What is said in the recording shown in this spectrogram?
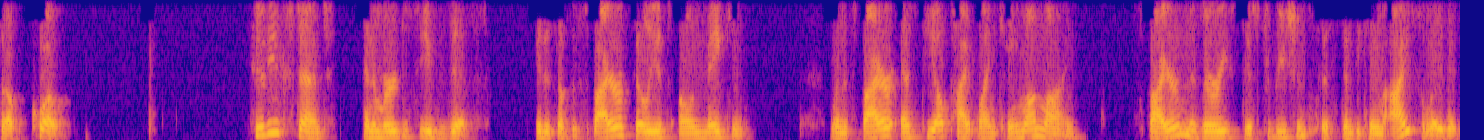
So, quote, to the extent an emergency exists, it is of the Spire affiliate's own making. When the Spire STL pipeline came online, Spire, Missouri's distribution system became isolated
